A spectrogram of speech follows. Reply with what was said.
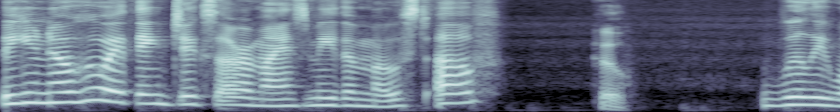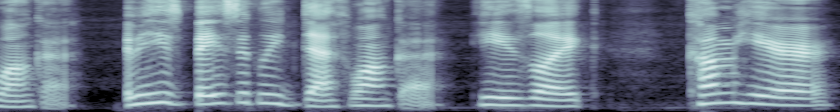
but you know who I think Jigsaw reminds me the most of? Who? Willy Wonka. I mean, he's basically Death Wonka. He's like, come here,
